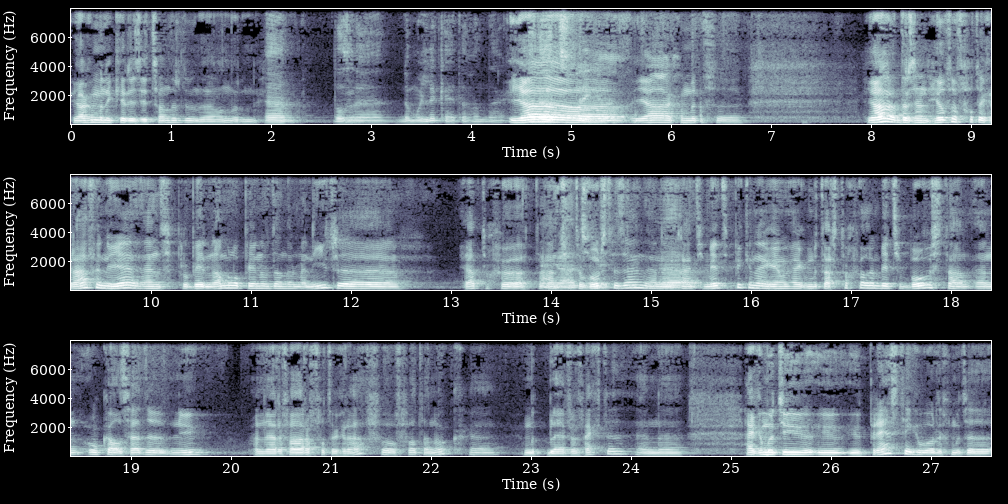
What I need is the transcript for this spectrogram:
ja, je moet een keer eens iets anders doen dan anderen. Ja, dat is uh, de moeilijkheid van vandaag. Ja, ja, je moet... ja, er zijn heel veel fotografen nu, hè, en ze proberen allemaal op een of andere manier ja, toch het handje te worst te zijn en een handje mee te pikken. En je, je, moet daar toch wel een beetje boven staan. En ook al zijn nu een ervaren fotograaf of wat dan ook, je moet blijven vechten. En, en je moet je, je, je prijs tegenwoordig moeten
